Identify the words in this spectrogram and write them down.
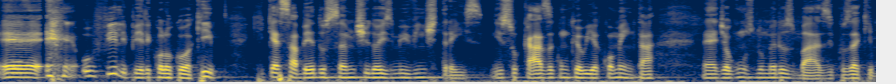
É, o Felipe, ele colocou aqui que quer saber do Summit 2023. Isso casa com o que eu ia comentar, né, de alguns números básicos aqui.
